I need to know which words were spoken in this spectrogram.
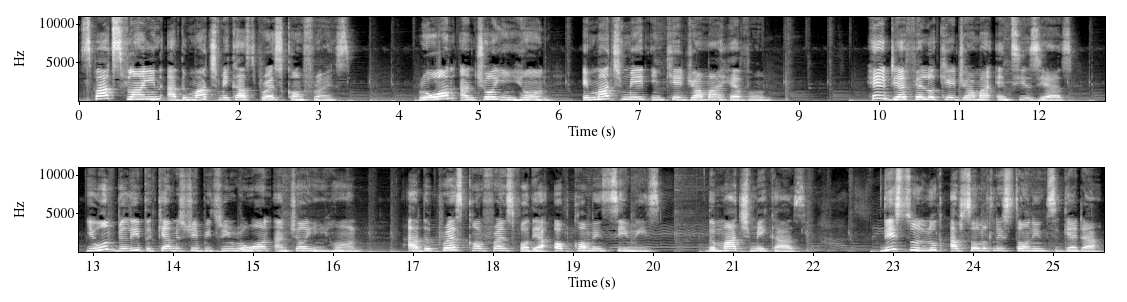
Sparks flying at the Matchmakers press conference. Rowoon and Cho Yi Hyun, a match made in K-drama heaven. Hey dear fellow K-drama enthusiasts, you won't believe the chemistry between Rowoon and Cho Yi Hyun at the press conference for their upcoming series, The Matchmakers. These two look absolutely stunning together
